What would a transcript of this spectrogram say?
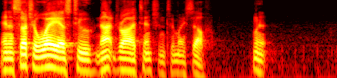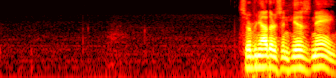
And in such a way as to not draw attention to myself. Serving others in His name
